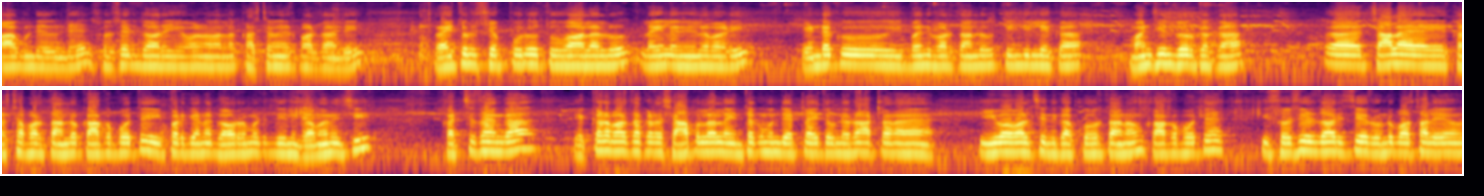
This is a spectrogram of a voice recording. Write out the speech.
బాగుండేది ఉండే. సొసైటీ ద్వారా ఇవ్వడం వల్ల కష్టం ఏర్పడుతుంది. రైతులు చెప్పులు తువాలలు లైన్లో నిలబడి ఎండకు ఇబ్బంది పడుతున్నారు తిండి లేక మంచిలు దొరకక చాలా కష్టపడతాను కాకపోతే ఇప్పటికైనా గవర్నమెంట్ దీన్ని గమనించి ఖచ్చితంగా ఎక్కడ పడితే అక్కడ షాపులలో ఇంతకుముందు ఎట్లయితే ఉన్నారో అట్లా ఇవ్వవలసిందిగా కోరుతాను. కాకపోతే ఈ సొసైటీ ద్వారా ఇచ్చే రెండు బస్తాలు ఏం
